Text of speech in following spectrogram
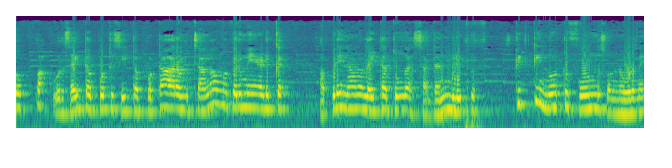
சொப்பா ஒரு சைட்டை போட்டு சீட்டை போட்டு ஆரம்பிச்சாங்க. அவங்க பெருமையை எடுக்க. அப்படியே நானும் லைட்டாக தூங்க. சடன் விழிப்பு. ஸ்ட்ரிக்டி நோட்டு ஃபோன்னு சொன்ன உடனே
